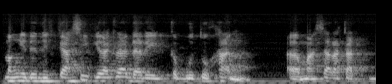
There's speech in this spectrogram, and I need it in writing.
Mengidentifikasi kira-kira dari kebutuhan uh, masyarakat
